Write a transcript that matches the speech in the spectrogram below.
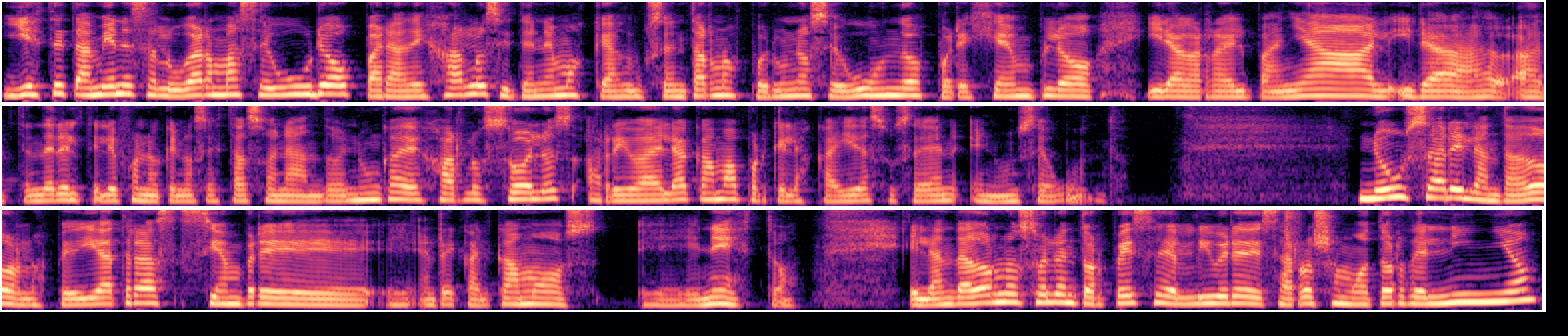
Y este también es el lugar más seguro para dejarlo si tenemos que ausentarnos por unos segundos, por ejemplo, ir a agarrar el pañal, ir a, atender el teléfono que nos está sonando. Nunca dejarlos solos arriba de la cama porque las caídas suceden en un segundo. No usar el andador. Los pediatras siempre eh, recalcamos en esto. El andador no solo entorpece el libre desarrollo motor del niño,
